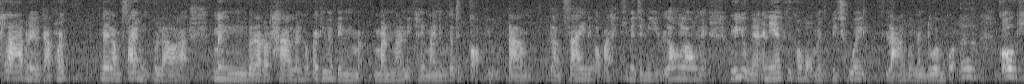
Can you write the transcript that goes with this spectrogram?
คราบอะไรต่างๆเพราะ ในลำไส้ของคนเราค่ะ มันเวลาเราทานอะไรเข้าไปที่มันเป็นมันๆหรือไขมันเนี่ยมันก็จะเกาะอยู่ตามลำไส้นึกออกปะที่มันจะมีร่องๆเนี่ยมันก็อยู่ไงอันนี้คือเขาบอกมันจะไปช่วยล้างตรงนั้นด้วยมันก็เออ ก็โอเค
